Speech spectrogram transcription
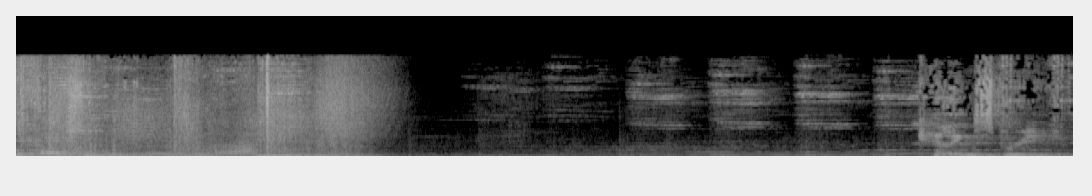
Will fall soon. Killing spree.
